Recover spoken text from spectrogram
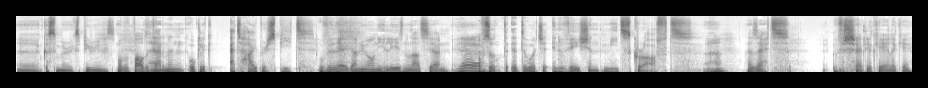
eh, customer experience. Maar bepaalde En- termen ook like, at hyperspeed. Hoeveel heb je dat nu al niet gelezen de laatste jaren? Ja, ja. Of zo het, het woordje innovation meets craft. Aha. Dat is echt verschrikkelijk eigenlijk. Hè?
